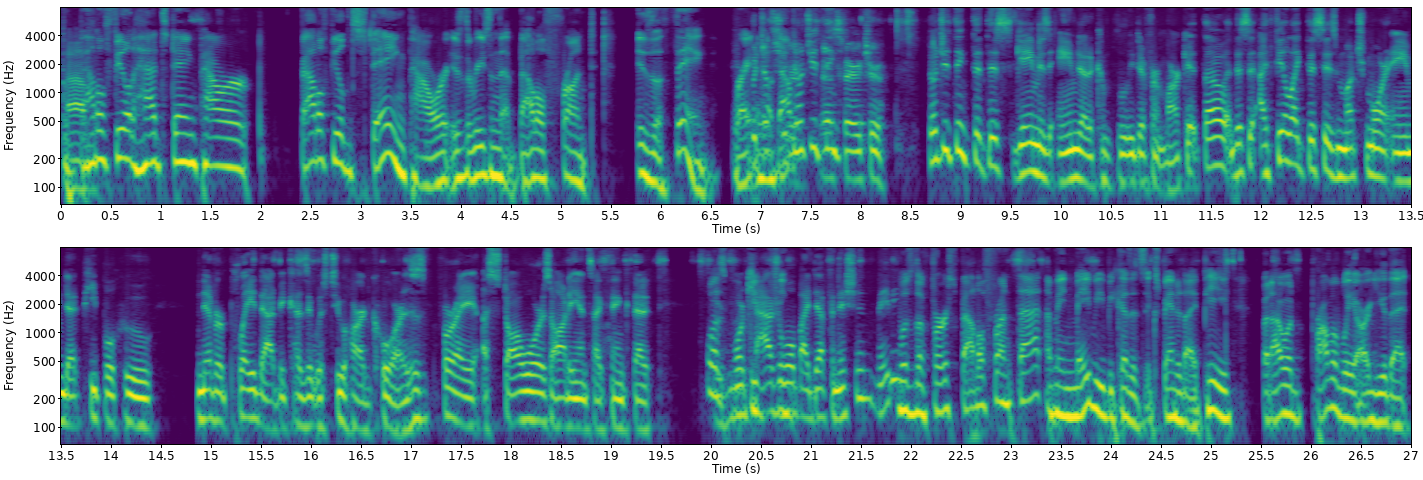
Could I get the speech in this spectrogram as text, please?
But Um, Battlefield had staying power. Battlefield staying power is the reason that Battlefront is a thing, right? But don't, Battle- don't you think That's very true. Don't you think that this game is aimed at a completely different market, though? This I feel like this is much more aimed at people who never played that because it was too hardcore. This is for a, a Star Wars audience. I think that is Well, more casual think- by definition. Maybe was the first Battlefront that? I mean, maybe because it's expanded IP, but I would probably argue that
